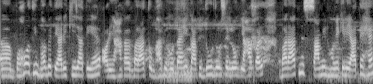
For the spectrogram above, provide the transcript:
बहुत ही भव्य तैयारी की जाती है और यहाँ का बारात तो भव्य होता ही, काफ़ी दूर दूर से लोग यहाँ पर बारात में शामिल होने के लिए आते हैं।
